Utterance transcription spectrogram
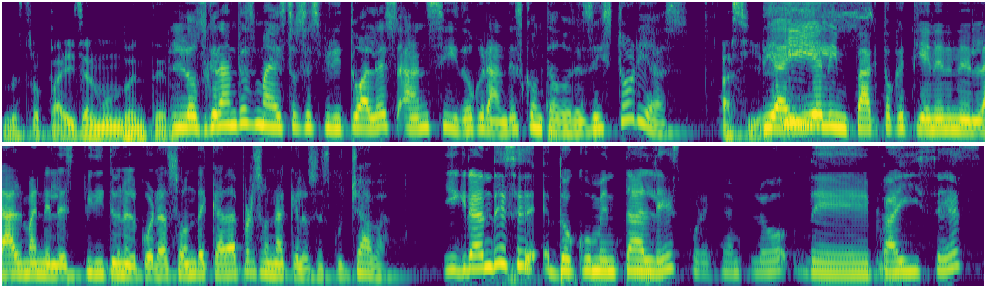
nuestro país y al mundo entero. Los grandes maestros espirituales han sido grandes contadores de historias. Así es. De ahí el impacto que tienen en el alma, en el espíritu, en el corazón de cada persona que los escuchaba. Y grandes eh, documentales, por ejemplo, de países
